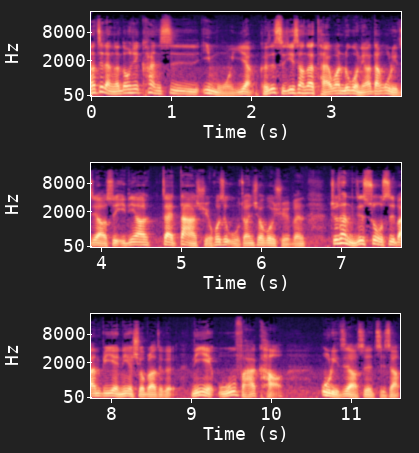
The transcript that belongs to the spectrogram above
那这两个东西看似一模一样，可是实际上在台湾，如果你要当物理治疗师，一定要在大学或是五专修过学分。就算你是硕士班毕业，你也修不到这个，你也无法考物理治疗师的执照。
